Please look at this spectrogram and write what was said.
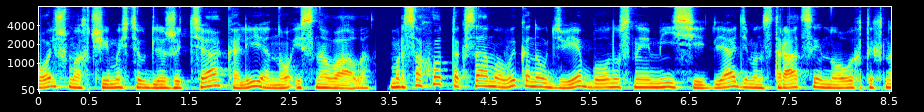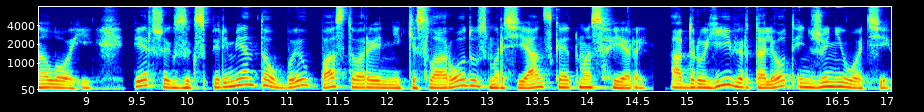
больш магчымасцяў для жыцця, калі яно існавала. Марсаход таксама выканаў дзве бонусныя місіі для дэманстрацыі новых тэхналогій. Першых з эксперыментаў быў па стварэнні кіслароду з марсіянскай атмасферай, а другі верталёт інжынюоці.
